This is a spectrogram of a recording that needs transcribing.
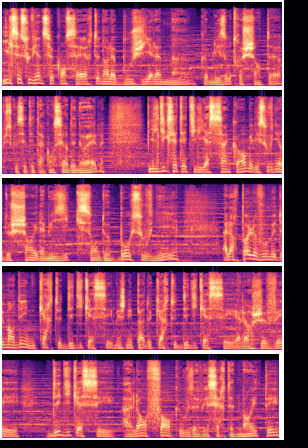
Il se souvient de ce concert tenant la bougie à la main, comme les autres chanteurs, puisque c'était un concert de Noël. Il dit que c'était il y a cinq ans, mais les souvenirs de chant et la musique sont de beaux souvenirs. Alors Paul, vous me demandez une carte dédicacée, mais je n'ai pas de carte dédicacée. Alors je vais dédicacer à l'enfant que vous avez certainement été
